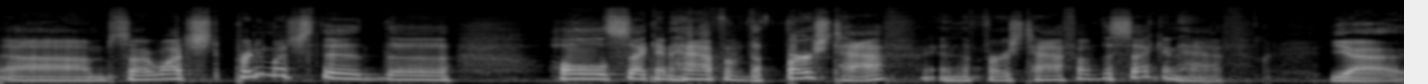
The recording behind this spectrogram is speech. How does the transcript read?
Um, so I watched pretty much the the whole second half of the first half and the first half of the second half. Yeah,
